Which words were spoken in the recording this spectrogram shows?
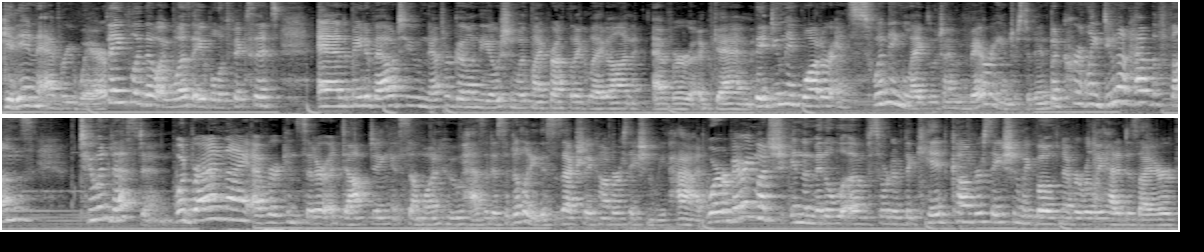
get in everywhere. Thankfully though, I was able to fix it and made a vow to never go in the ocean with my prosthetic leg on ever again. They do make water and swimming legs, which I'm very interested in, but currently do not have the funds to invest in. Would Brian and I ever consider adopting someone who has a disability? This is actually a conversation we've had. We're very much in the middle of sort of the kid conversation. We both never really had a desire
